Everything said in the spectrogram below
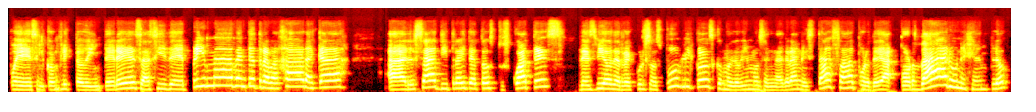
pues el conflicto de interés, así de, prima, vente a trabajar acá al SAT y tráete a todos tus cuates, desvío de recursos públicos, como lo vimos en la gran estafa, por, por dar un ejemplo,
